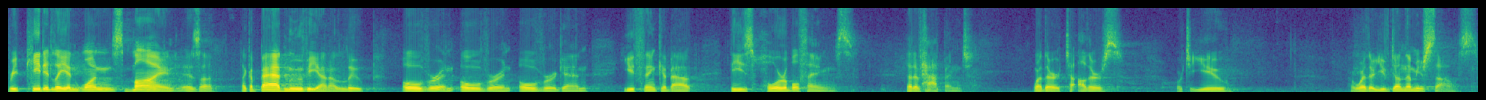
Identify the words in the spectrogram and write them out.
repeatedly in one's mind as a, like a bad movie on a loop. Over and over and over again, you think about these horrible things that have happened, whether to others or to you, or whether you've done them yourselves.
